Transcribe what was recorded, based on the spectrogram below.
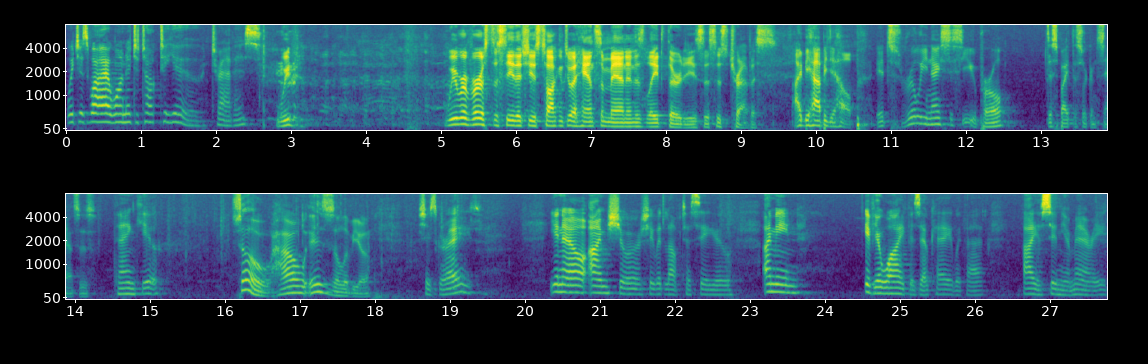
Which is why I wanted to talk to you, Travis. We, we reverse to see that she is talking to a handsome man in his late 30s. This is Travis. I'd be happy to help. It's really nice to see you, Pearl, despite the circumstances. Thank you. So, how is Olivia? She's great. You know, I'm sure she would love to see you. I mean, if your wife is okay with that. I assume you're married.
